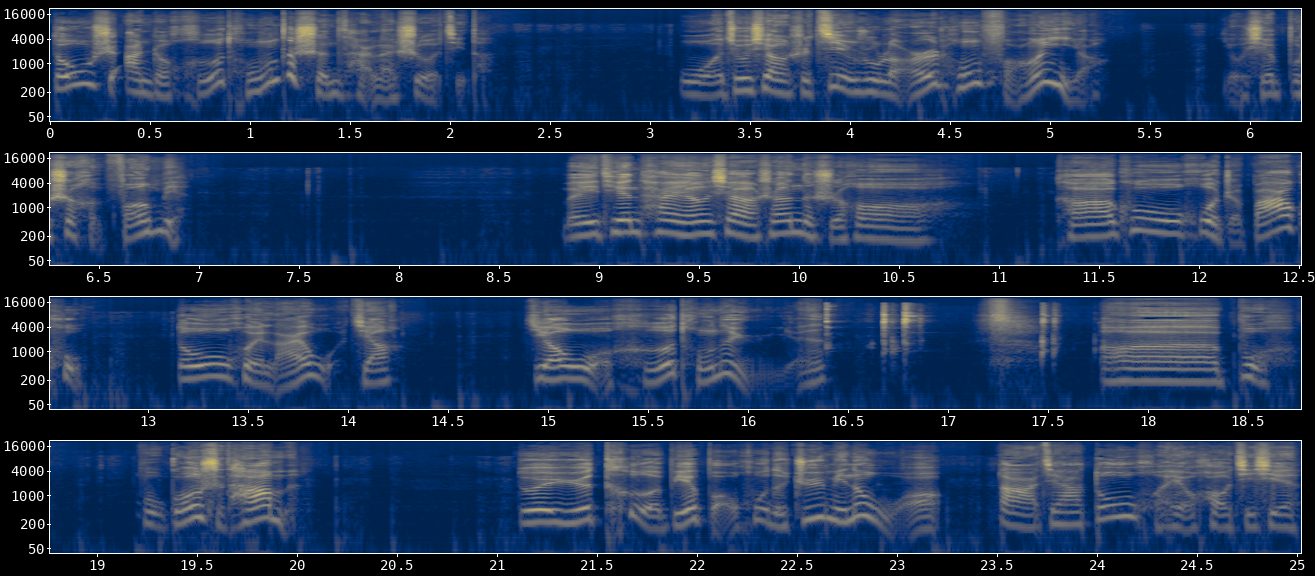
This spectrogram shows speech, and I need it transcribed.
都是按照合同的身材来设计的。我就像是进入了儿童房一样，有些不是很方便。每天太阳下山的时候，卡库或者巴库。都会来我家，教我合同的语言。呃，不，不光是他们。对于特别保护的居民的我，大家都怀有好奇心。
